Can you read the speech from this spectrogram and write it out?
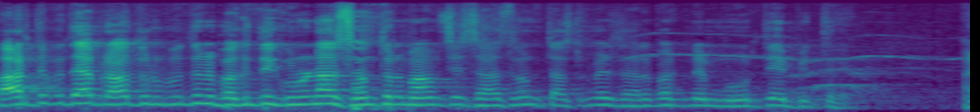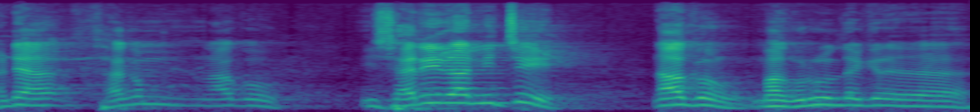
పార్థిపద ప్రాతుర్బుద్ధుని భక్తి గురుణ సంతులు మాంసే శాస్త్రం తస్మే సర్వజ్ఞ మూర్తే పిత్రే. అంటే ఆ సగం నాకు ఈ శరీరాన్ని ఇచ్చి నాకు మా గురువుల దగ్గర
